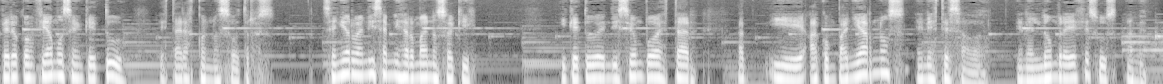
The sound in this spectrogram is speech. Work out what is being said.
pero confiamos en que tú estarás con nosotros. Señor, bendice a mis hermanos aquí y que tu bendición pueda estar y acompañarnos en este sábado. En el nombre de Jesús, amén.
